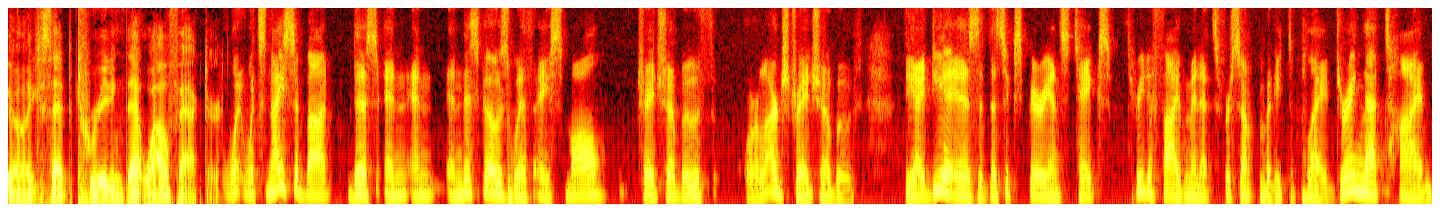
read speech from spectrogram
uh, like I said, creating that wow factor. What, what's nice about this, and and and this goes with a small trade show booth or a large trade show booth the idea is that this experience takes three to five minutes for somebody to play. During that time,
